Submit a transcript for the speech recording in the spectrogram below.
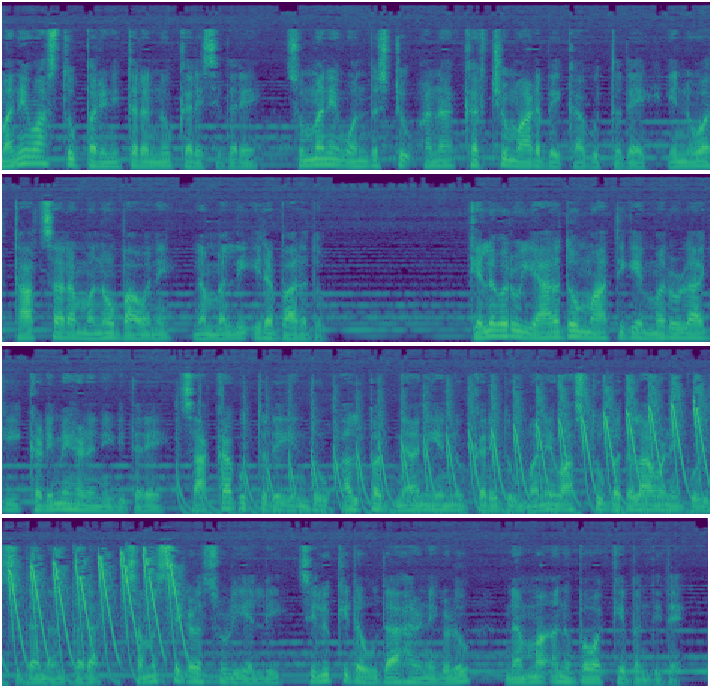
ಮನೆವಾಸ್ತು ಪರಿಣಿತರನ್ನು ಕರೆಸಿದರೆ ಸುಮ್ಮನೆ ಒಂದಷ್ಟು ಹಣ ಖರ್ಚು ಮಾಡಬೇಕಾಗುತ್ತದೆ ಎನ್ನುವ ತಾತ್ಸಾರ ಮನೋಭಾವನೆ ನಮ್ಮಲ್ಲಿ ಇರಬಾರದು. ಕೆಲವರು ಯಾರದೋ ಮಾತಿಗೆ ಮರುಳಾಗಿ ಕಡಿಮೆ ಹಣ ನೀಡಿದರೆ ಸಾಕಾಗುತ್ತದೆ ಎಂದು ಅಲ್ಪಜ್ಞಾನಿಯನ್ನು ಕರೆದು ಮನೆವಾಸ್ತು ಬದಲಾವಣೆಗೊಳಿಸಿದ ನಂತರ ಸಮಸ್ಯೆಗಳ ಸುಳಿಯಲ್ಲಿ ಸಿಲುಕಿದ ಉದಾಹರಣೆಗಳು ನಮ್ಮ ಅನುಭವಕ್ಕೆ ಬಂದಿದೆ.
